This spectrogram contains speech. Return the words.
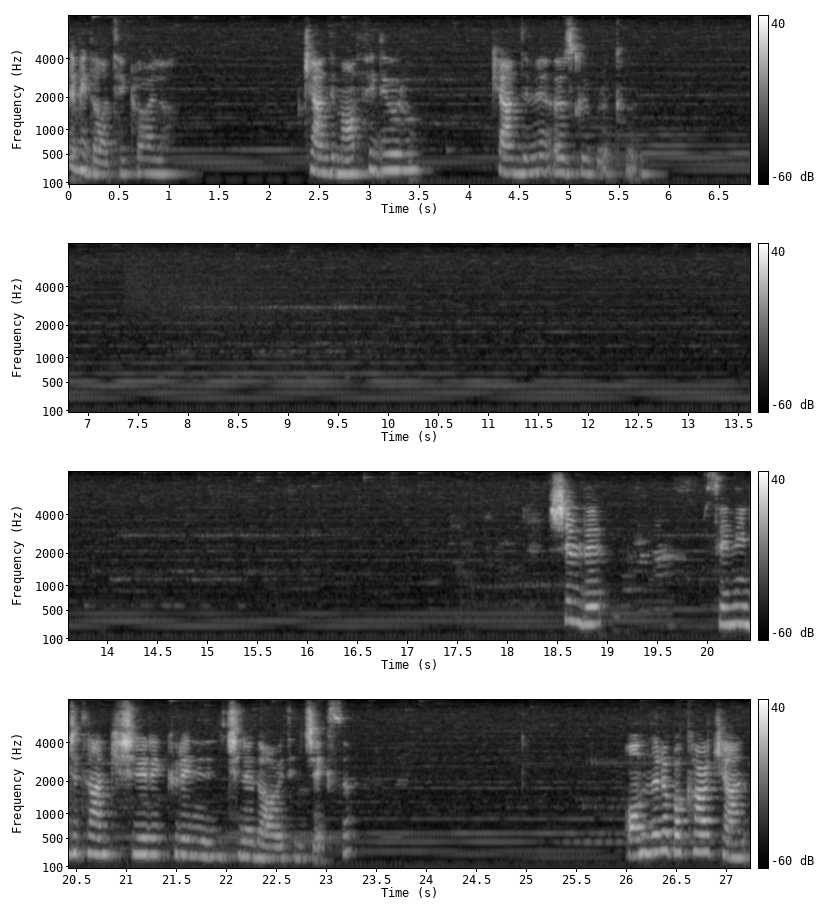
Ve bir daha tekrarla. Kendimi affediyorum. Kendimi özgür bırakıyorum. Şimdi seni inciten kişileri kürenin içine davet edeceksin. Onlara bakarken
